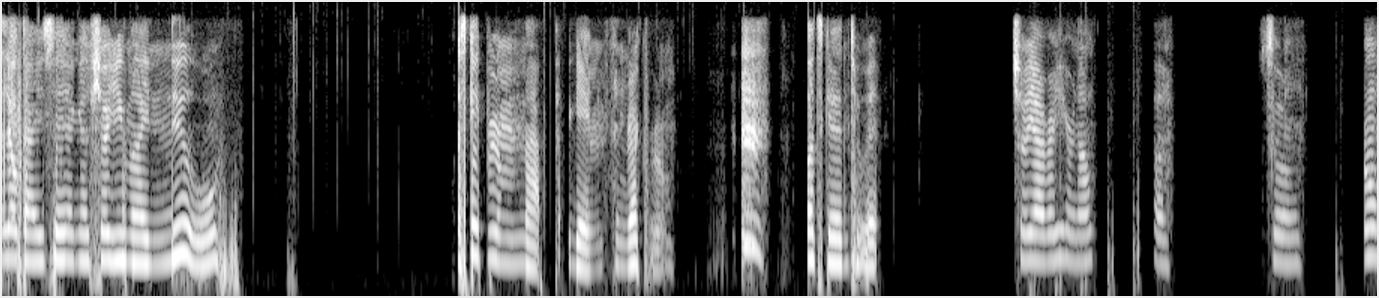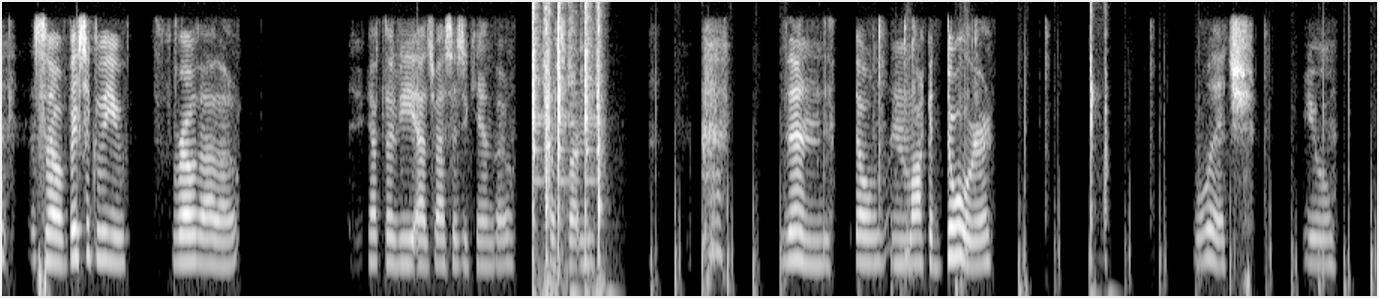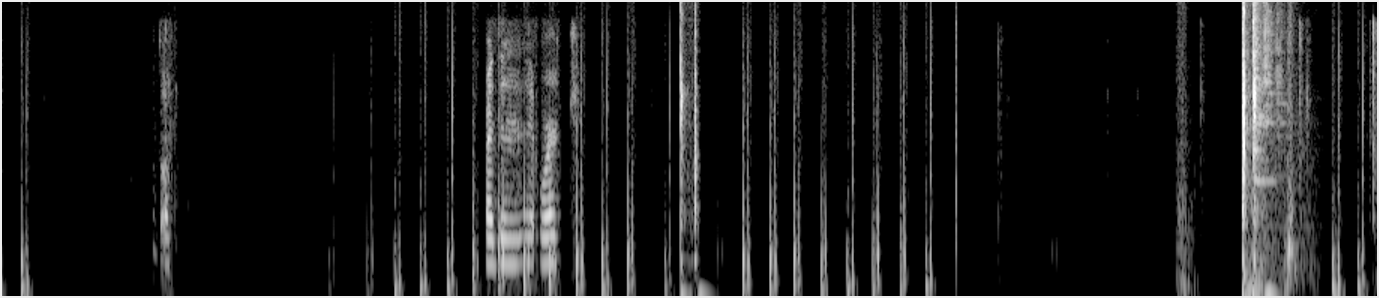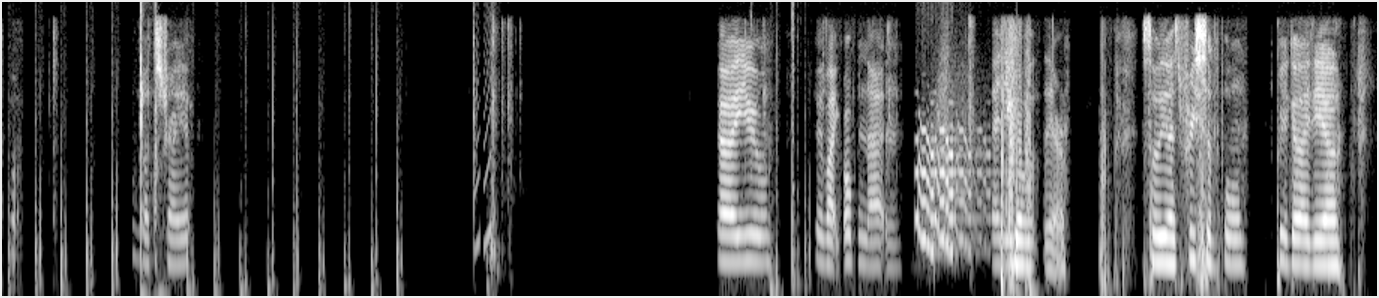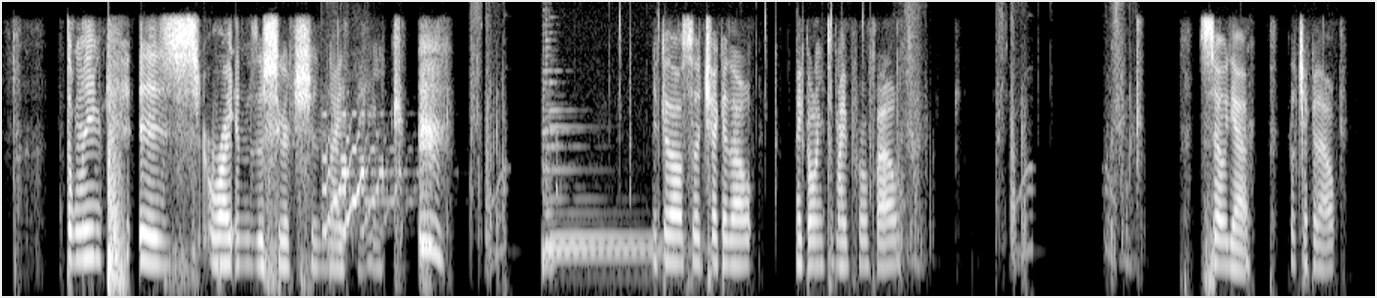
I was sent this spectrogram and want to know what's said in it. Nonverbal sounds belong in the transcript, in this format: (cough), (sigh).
Hello guys, today I'm gonna show you my new escape room map game in Rec Room. (clears throat) Let's get into it. So yeah, right here now. Uh, so, oh, so basically you throw that out. You have to be as fast as you can though. Press the button. (clears throat) then it'll unlock a door which you. Why didn't it work? Let's try it. Uh, you, you like open that and and you go there. So yeah, it's pretty simple, pretty good idea. The link is right in the description, I think. (clears throat) you can also check it out by going to my profile. So yeah, go check it out.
